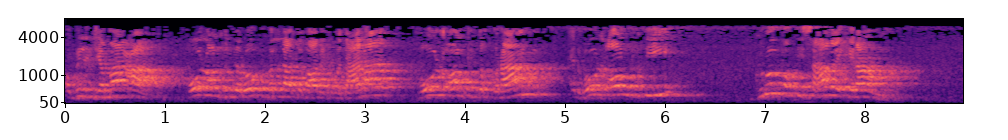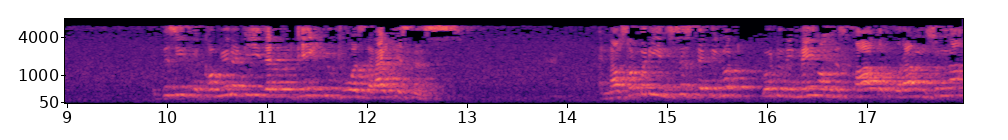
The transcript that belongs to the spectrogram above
or bil-jama'ah, hold on to the rope of Allah wa ta'ala, hold on to the Quran, and hold on to the group of the Sahaba Kiram. This is the community that will take you towards the righteousness. And now somebody insists that they're not going to remain on this path of Quran and Sunnah,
